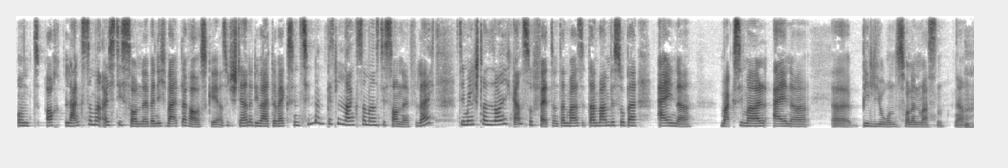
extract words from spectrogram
und auch langsamer als die Sonne, wenn ich weiter rausgehe. Also die Sterne, die weiter weg sind, sind ein bisschen langsamer als die Sonne. Vielleicht ist die Milchstraße auch nicht ganz so fett. Und dann, war dann waren wir so bei einer, maximal einer äh, Billion Sonnenmassen. Ja.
